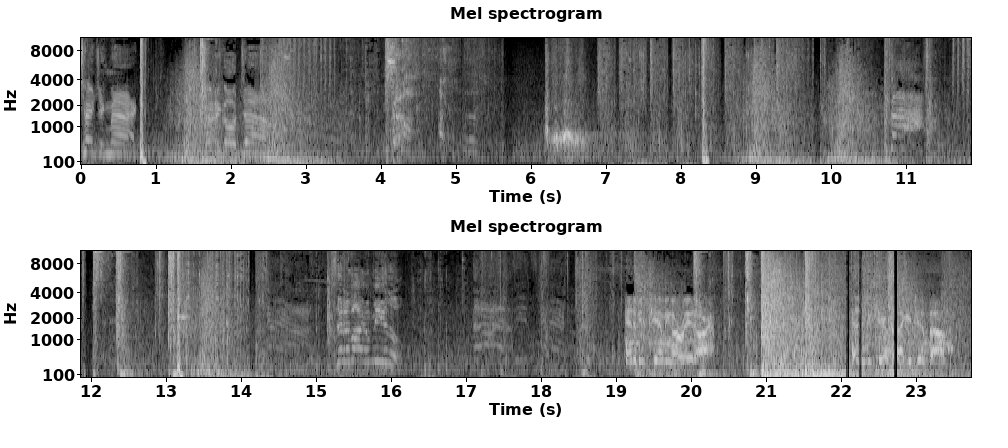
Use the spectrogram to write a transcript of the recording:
Changing mag! Tango down! Ah! Зарываю! Enemies jamming our radar. Enemy care package inbound.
